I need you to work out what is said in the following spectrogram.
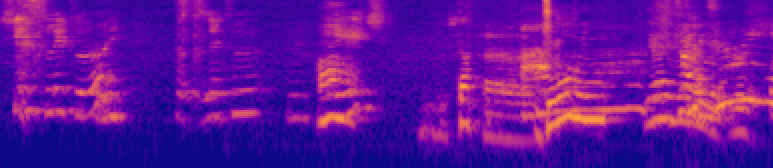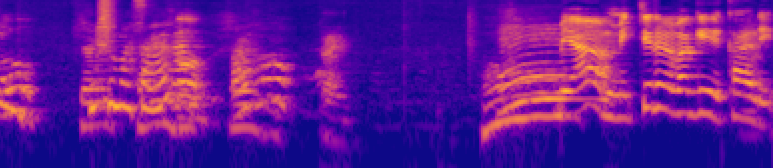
She's little, little, little、oh. age? that uh, drawing. Yeah, yeah, drawing. මුෂ්ම සහ time. මෙයා මෙච්චර වගේ කාලේ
